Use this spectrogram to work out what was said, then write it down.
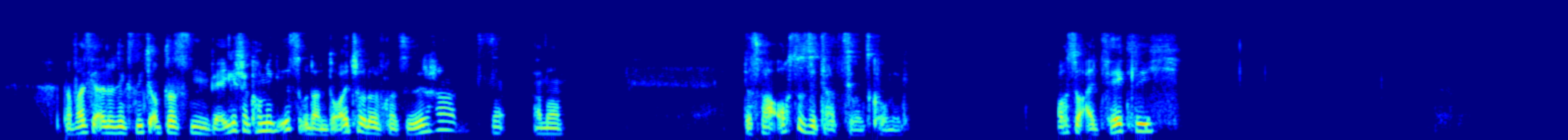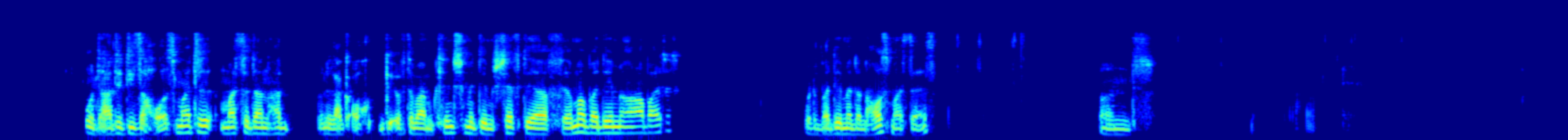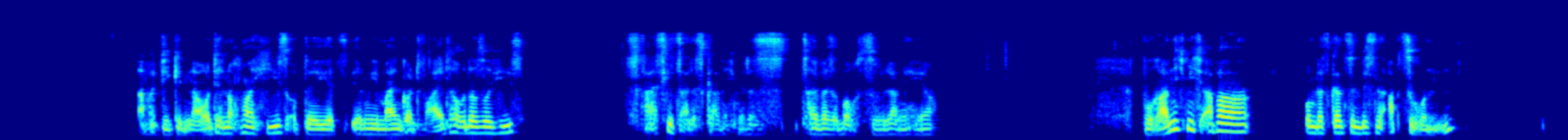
Da weiß ich allerdings nicht, ob das ein belgischer Comic ist oder ein deutscher oder ein französischer, aber das war auch so Situationskomik. Auch so alltäglich. Und da hatte dieser Hausmeister Meister dann hat, lag auch öfter mal im Clinch mit dem Chef der Firma, bei dem er arbeitet. Oder bei dem er dann Hausmeister ist. Und aber wie genau der nochmal hieß, ob der jetzt irgendwie Mein Gott Walter oder so hieß, das weiß ich jetzt alles gar nicht mehr. Das ist teilweise aber auch so lange her. Woran ich mich aber, um das Ganze ein bisschen abzurunden,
